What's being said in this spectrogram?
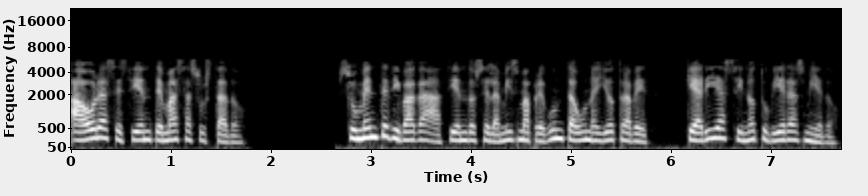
Ahora se siente más asustado. Su mente divaga haciéndose la misma pregunta una y otra vez, ¿qué harías si no tuvieras miedo?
